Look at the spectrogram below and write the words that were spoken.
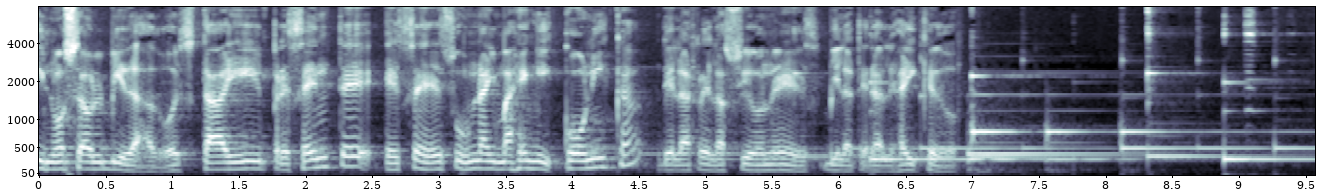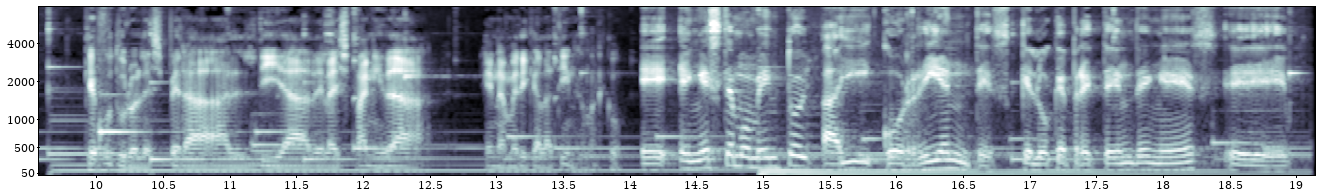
y no se ha olvidado, está ahí presente, esa es una imagen icónica de las relaciones bilaterales, ahí quedó. ¿Qué futuro le espera al Día de la Hispanidad en América Latina, Marco? Eh, en este momento hay corrientes que lo que pretenden es eh,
